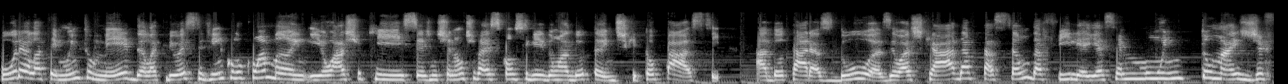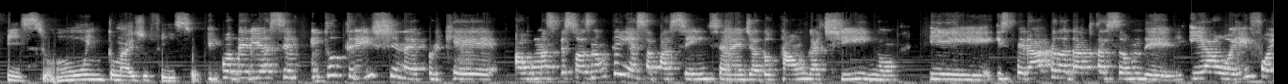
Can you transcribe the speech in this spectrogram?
por ela ter muito medo, ela criou esse vínculo com a mãe. E eu acho que se a gente não tivesse conseguido um adotante que topasse adotar as duas, eu acho que a adaptação da filha ia ser muito mais difícil, muito mais difícil. E poderia ser muito triste, né? Porque algumas pessoas não têm essa paciência, né, de adotar um gatinho e esperar pela adaptação dele. E a Oi foi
